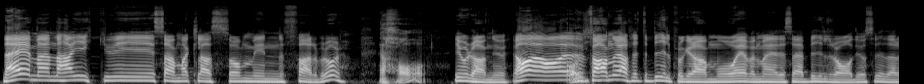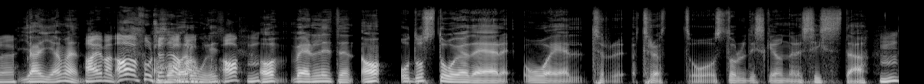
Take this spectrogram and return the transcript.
Nej, men han gick ju i samma klass som min farbror. Jaha. gjorde han ju. Ja, ja Oj. för han har ju haft lite bilprogram och även med det så här bilradio och så vidare. Jajamän. Jajamän. Ja, fortsätt i alla fall. roligt. Ja, mm. Ja, världen är liten. Ja, och då står jag där och är tr- trött och står och diskar under det sista Mm.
